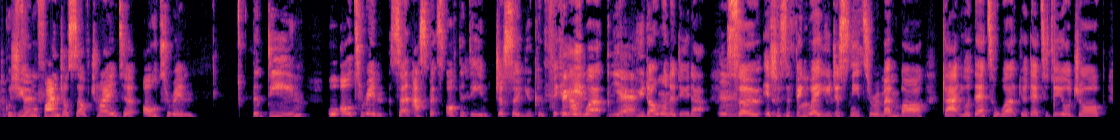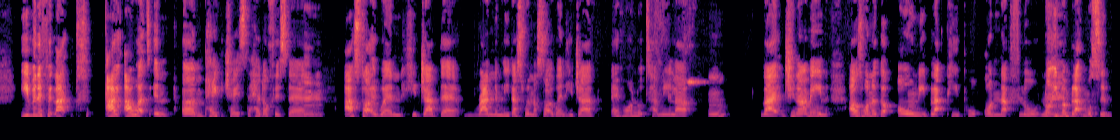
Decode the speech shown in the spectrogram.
because you will find yourself trying to altering the deen or altering certain aspects of the deen just so you can fit, Fit in at in, work. yeah. you don't want to do that. Mm. So it's just a thing where you just need to remember that you're there to work, you're there to do your job. Even if it like I, I worked in um Paperchase, the head office there. Mm. I started when hijab there randomly. That's when I started when hijab. Everyone looked at me like, mm? like, do you know what I mean? I was one of the only black people on that floor. Not Mm. even black Muslim,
